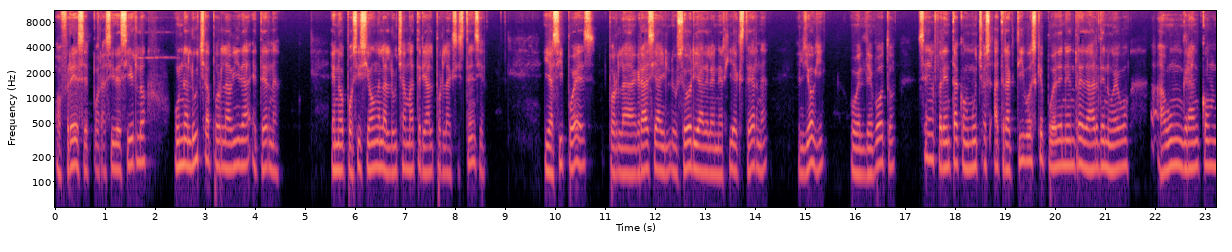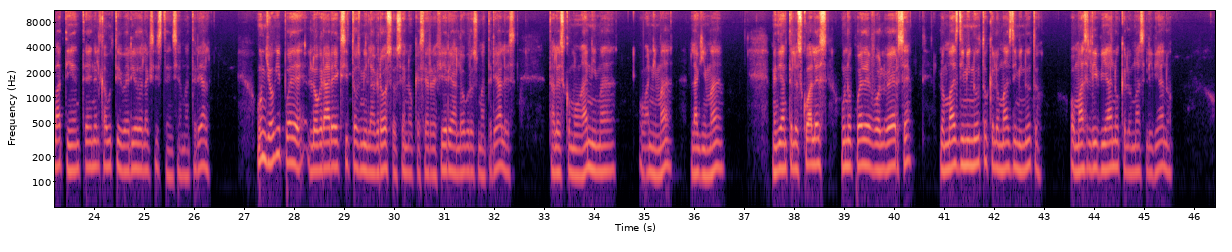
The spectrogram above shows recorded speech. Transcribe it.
ofrece, por así decirlo, una lucha por la vida eterna, en oposición a la lucha material por la existencia. Y así pues, por la gracia ilusoria de la energía externa, el yogi o el devoto se enfrenta con muchos atractivos que pueden enredar de nuevo a un gran combatiente en el cautiverio de la existencia material. Un yogi puede lograr éxitos milagrosos en lo que se refiere a logros materiales, tales como ánima o anima, lagima, mediante los cuales uno puede volverse lo más diminuto que lo más diminuto, o más liviano que lo más liviano,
